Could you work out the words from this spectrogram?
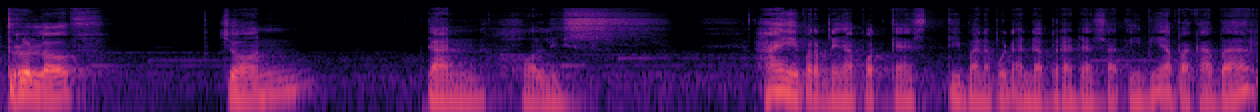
True Love, John dan Hollis. Hai para pendengar podcast di mana pun Anda berada saat ini, apa kabar?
